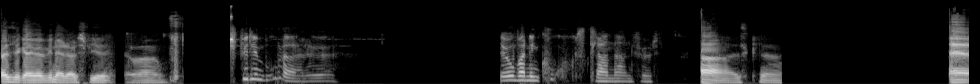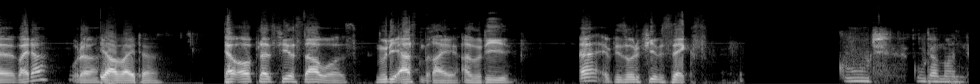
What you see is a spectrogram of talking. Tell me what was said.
weiß ich gar nicht mehr, wen er da spielt. Aber Spielt den Bruder. der irgendwann den Kuckucksklan da anführt. Ah, alles klar. Äh, weiter? Oder? Ja, weiter. Ich habe auf Platz 4 Star Wars. Nur die ersten drei. Also die äh, Episode 4 bis 6. Gut, guter Mann,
